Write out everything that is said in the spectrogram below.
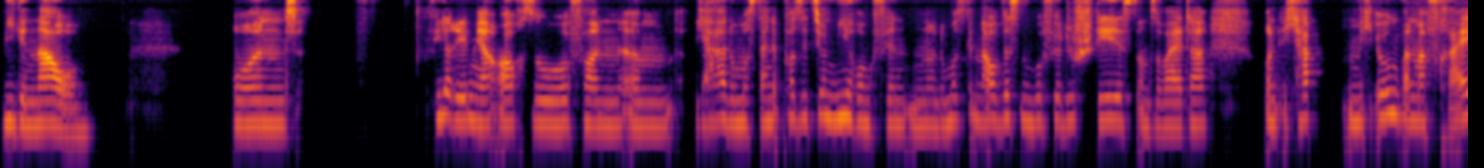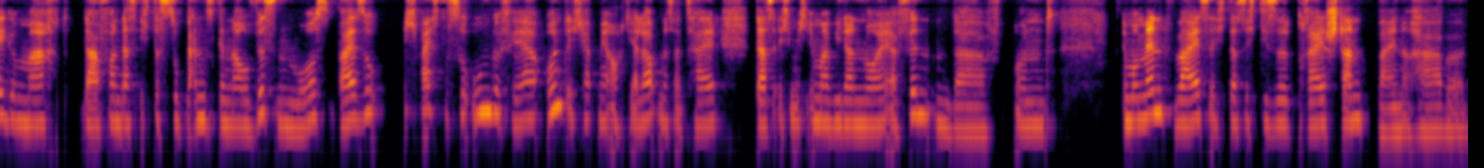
wie genau. Und viele reden ja auch so von, ähm, ja, du musst deine Positionierung finden und du musst genau wissen, wofür du stehst und so weiter. Und ich habe mich irgendwann mal frei gemacht davon, dass ich das so ganz genau wissen muss, weil so ich weiß das so ungefähr und ich habe mir auch die Erlaubnis erteilt, dass ich mich immer wieder neu erfinden darf. Und im Moment weiß ich, dass ich diese drei Standbeine habe.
